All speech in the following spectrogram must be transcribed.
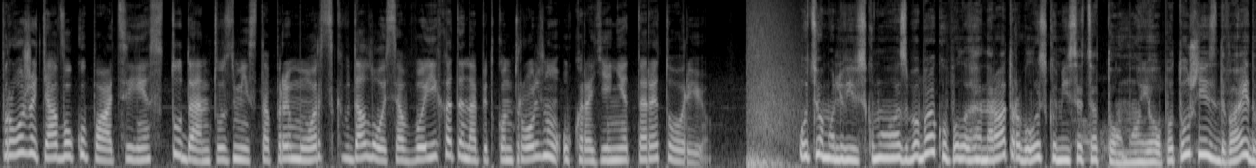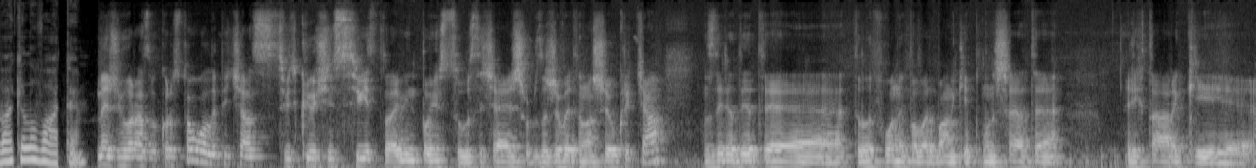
Про життя в окупації студенту з міста Приморськ вдалося виїхати на підконтрольну Україні територію. У цьому львівському ОСББ купили генератор близько місяця тому. Його потужність 2,2 кВт. Ми ж його раз використовували під час відключень світла. Він повністю вистачає, щоб заживити наше укриття, зарядити телефони, павербанки, планшети, ліхтарики,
